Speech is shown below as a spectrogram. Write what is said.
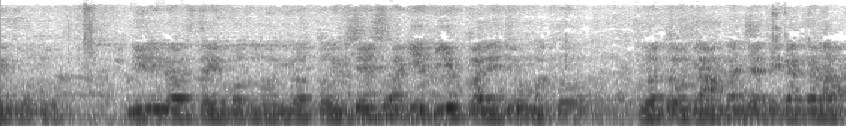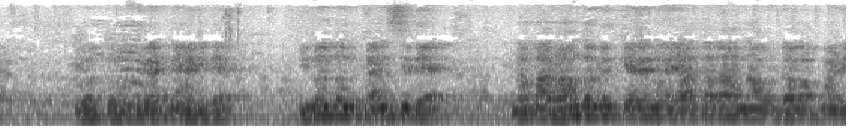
ಇರ್ಬೋದು, ನೀರಿನ ವ್ಯವಸ್ಥೆ ಇರ್ಬೋದು. ಇವತ್ತು ವಿಶೇಷವಾಗಿ ಪಿ ಯು ಕಾಲೇಜು ಮತ್ತು ಇವತ್ತು ಗ್ರಾಮ ಪಂಚಾಯತಿ ಕಟ್ಟಡ ಇವತ್ತು ಉದ್ಘಾಟನೆ ಆಗಿದೆ. ಇನ್ನೊಂದೊಂದು ಕನಸಿದೆ. ನಮ್ಮ ರಾಮದುರ್ಗದ ಕೆರೆನ ಯಾವ ತರ ನಾವು ಡೆವಲಪ್ ಮಾಡಿ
